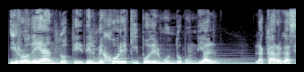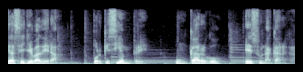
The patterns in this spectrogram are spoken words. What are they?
y rodeándote del mejor equipo del mundo mundial, la carga se hace llevadera, porque siempre un cargo es una carga.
